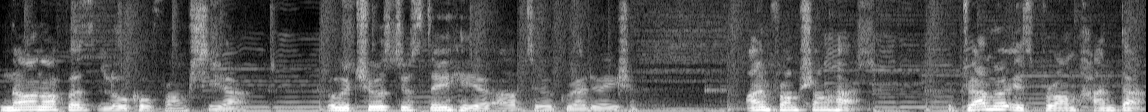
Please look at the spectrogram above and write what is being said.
none of us local from Xi'an, but we choose to stay here after graduation. I'm from Shanghai. The drummer is from Handan,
